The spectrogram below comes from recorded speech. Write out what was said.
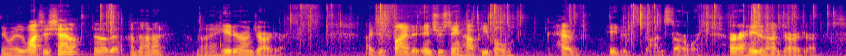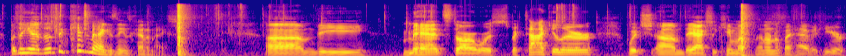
Anybody watch this channel? Know that I'm not a I'm not a hater on Jar Jar. I just find it interesting how people have hated on Star Wars or hated on Jar Jar. But the, yeah, the, the kids magazine is kind of nice. Um, the Mad Star Wars Spectacular, which um, they actually came up. I don't know if I have it here,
